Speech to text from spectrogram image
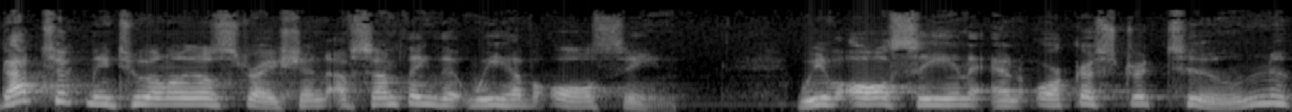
God took me to an illustration of something that we have all seen. We've all seen an orchestra tune,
